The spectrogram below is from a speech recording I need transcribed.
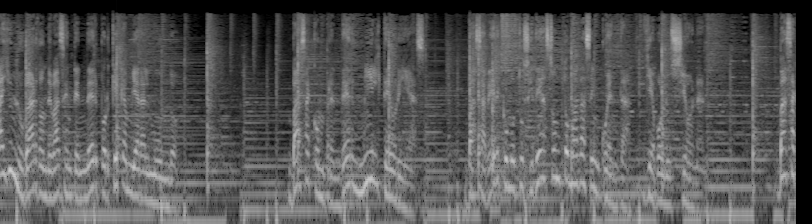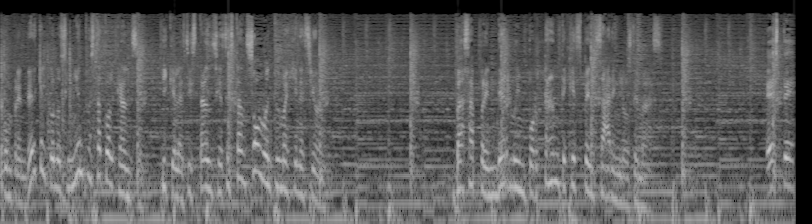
Hay un lugar donde vas a entender por qué cambiar al mundo. Vas a comprender mil teorías. Vas a ver cómo tus ideas son tomadas en cuenta y evolucionan. Vas a comprender que el conocimiento está a tu alcance y que las distancias están solo en tu imaginación. Vas a aprender lo importante que es pensar en los demás. Este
